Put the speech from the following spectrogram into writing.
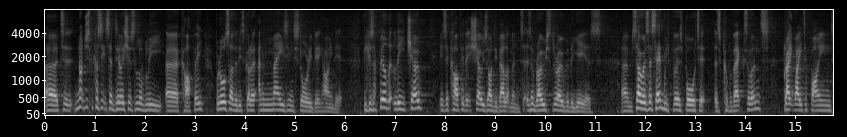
uh, to not just because it's a delicious, lovely uh, coffee, but also that it's got a, an amazing story behind it. Because I feel that Licho is a coffee that shows our development as a roaster over the years. Um, so as I said, we first bought it as Cup of Excellence. Great way to find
